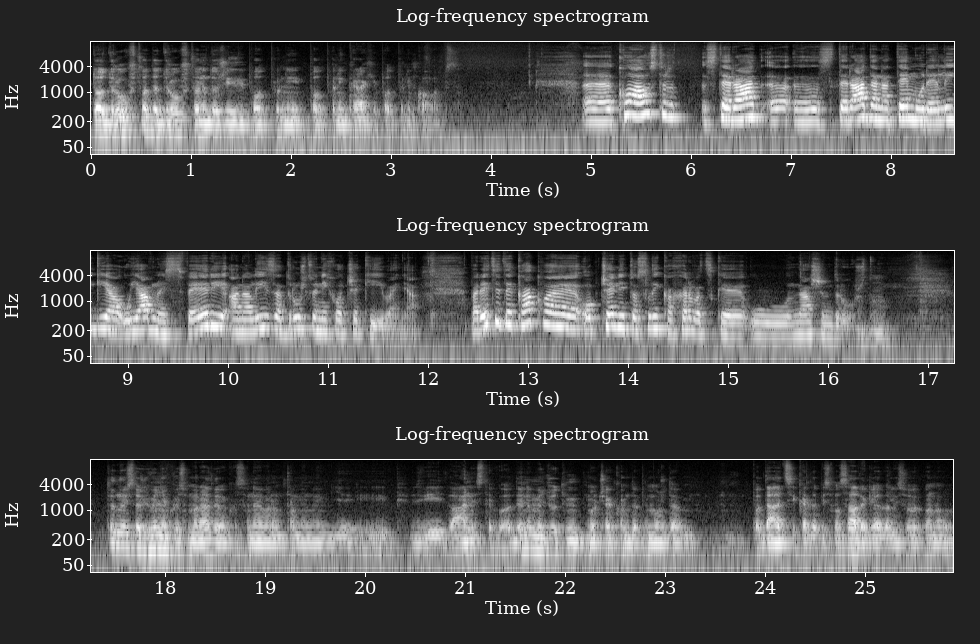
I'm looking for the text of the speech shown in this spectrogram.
to društvo, da društvo ne doživi potpuni, potpuni krah i potpuni kolaps. Ko autor ste, rad, e, ste rada na temu religija u javnoj sferi, analiza društvenih očekivanja. Pa recite kakva je općenito slika Hrvatske u našem društvu? Mhm. To je jedno istraživanje koje smo radili, ako se ne varam, tamo negdje i 2012. godine, međutim očekujem da bi možda podaci, kada bismo sada gledali su ono,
